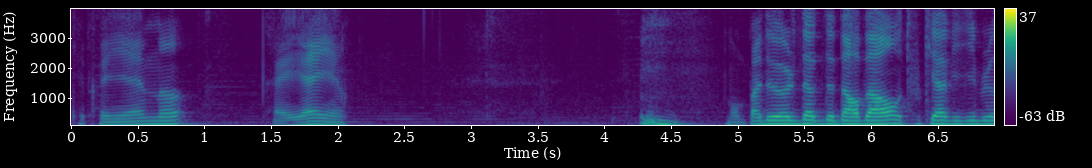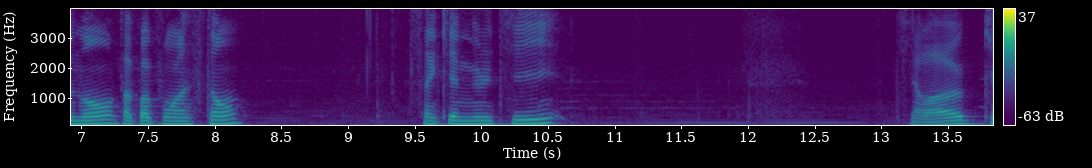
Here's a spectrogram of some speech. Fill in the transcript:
Quatrième. Aïe aïe. bon, pas de hold-up de Barbara en tout cas, visiblement. Enfin, pas pour l'instant. Cinquième multi. Tiroc.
